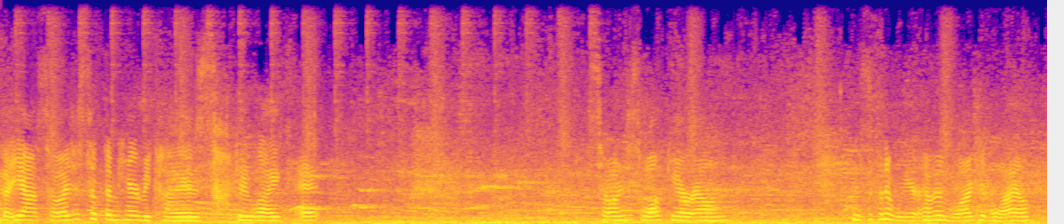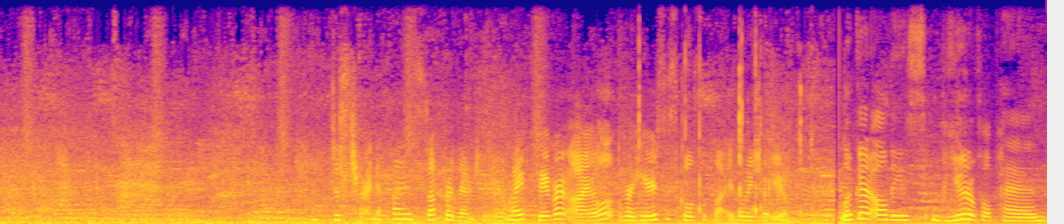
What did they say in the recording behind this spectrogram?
But yeah, so I just took them here because they like it. So I'm just walking around. This is kind of weird. I haven't vlogged in a while. Just trying to find stuff for them to do. My favorite aisle over here is the school supplies. Let me show you. Look at all these beautiful pens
